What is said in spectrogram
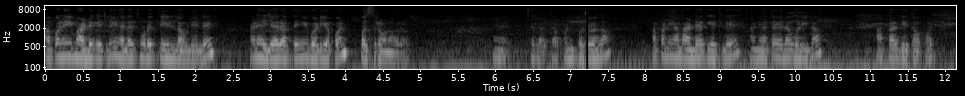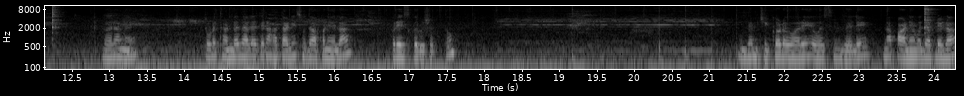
आपण हे भांडं घेतलं आहे ह्याला थोडं तेल लावलेलं आहे. आणि ह्याच्यावर आता ही वडी आपण पसरवणार आहोत. चला आता आपण पस बघा आपण या भांड्यात घेतले आणि आता याला वडीला आकार देतो आपण. गरम आहे. थोडं थंड झालं तर हाताने सुद्धा आपण याला प्रेस करू शकतो. एकदम चिकट वगैरे व्यवस्थित झाले. ना पाण्यामध्ये आपल्याला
